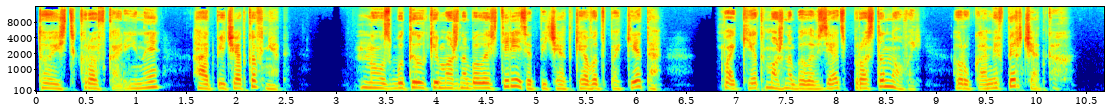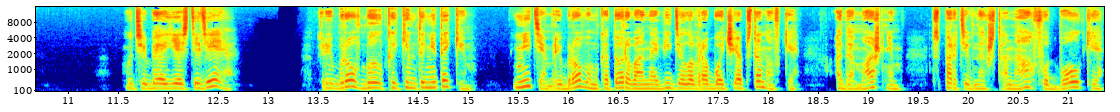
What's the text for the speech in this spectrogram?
То есть кровь Карины, а отпечатков нет. Ну, с бутылки можно было стереть отпечатки, а вот с пакета... Пакет можно было взять просто новый, руками в перчатках. «У тебя есть идея?» Ребров был каким-то не таким. Не тем Ребровым, которого она видела в рабочей обстановке, а домашним, в спортивных штанах, футболке.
